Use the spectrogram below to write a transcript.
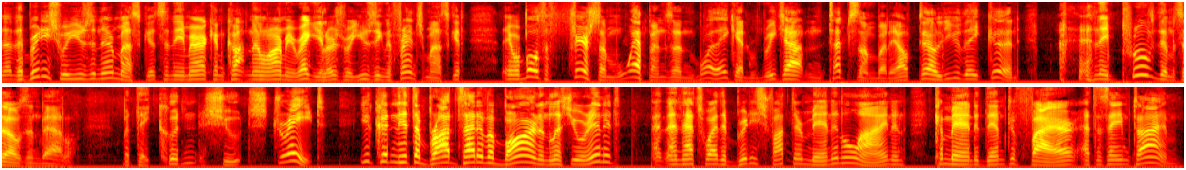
The British were using their muskets, and the American Continental Army regulars were using the French musket. They were both fearsome weapons, and boy, they could reach out and touch somebody. I'll tell you they could. And they proved themselves in battle. But they couldn't shoot straight. You couldn't hit the broadside of a barn unless you were in it. And, and that's why the British fought their men in a line and commanded them to fire at the same time.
